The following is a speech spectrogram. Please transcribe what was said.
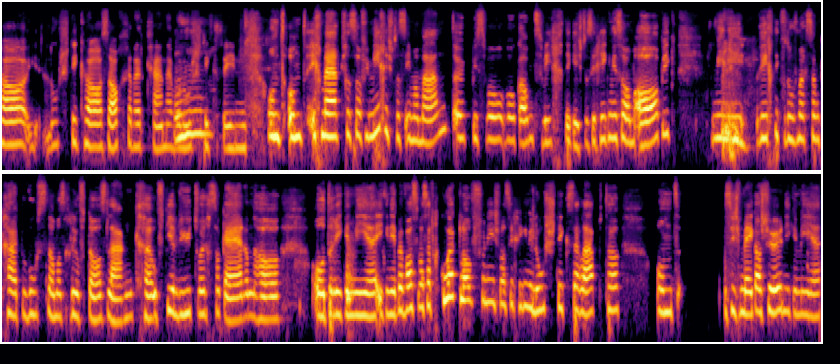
haben, lustig haben, Sachen erkennen, die mm. lustig sind. Und, und ich merke so, für mich ist das im Moment etwas, wo, wo ganz wichtig ist, dass ich irgendwie so am Abend meine Richtung von der Aufmerksamkeit bewusst nochmal ein auf das lenke, auf die Leute, die ich so gerne habe oder irgendwie, irgendwie was, was einfach gut gelaufen ist, was ich irgendwie Lustiges erlebt habe und es ist mega schön, irgendwie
